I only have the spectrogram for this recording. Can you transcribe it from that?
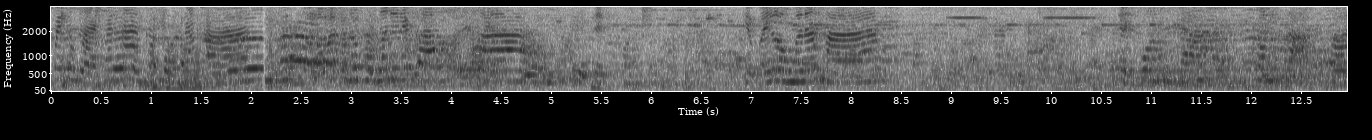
ไปถวายพระราชขบวนนะคะเลยไหมคะค่ะเจ็ดคนเก็บ ไว้ลงแล้วนะคะเจ็ดคนจ้าคนสามค่ะ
